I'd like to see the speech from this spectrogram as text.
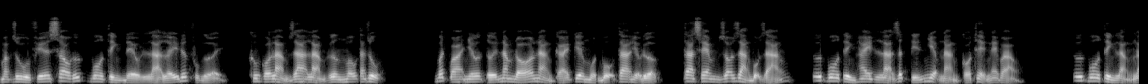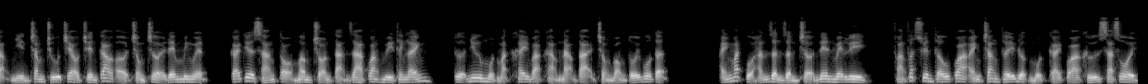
mặc dù phía sau ước vô tình đều là lấy đức phục người, không có làm ra làm gương mẫu tác dụng. Bất quá nhớ tới năm đó nàng cái kia một bộ ta hiểu được, ta xem rõ ràng bộ dáng, ước vô tình hay là rất tín nhiệm nàng có thể nghe bảo. Ước vô tình lẳng lặng nhìn chăm chú treo trên cao ở trong trời đêm minh nguyện cái kia sáng tỏ mâm tròn tản ra quang huy thanh lãnh, tựa như một mặt khay bạc khảm nạm tại trong bóng tối vô tận. Ánh mắt của hắn dần dần trở nên mê ly, phản phất xuyên thấu qua ánh trăng thấy được một cái quá khứ xa xôi.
